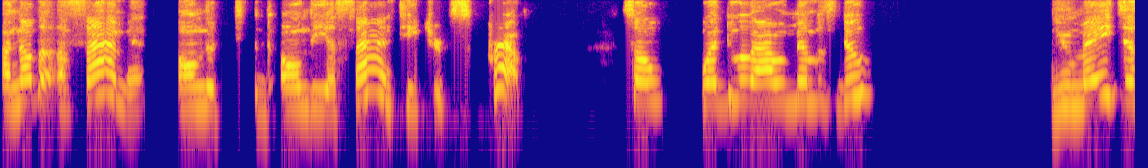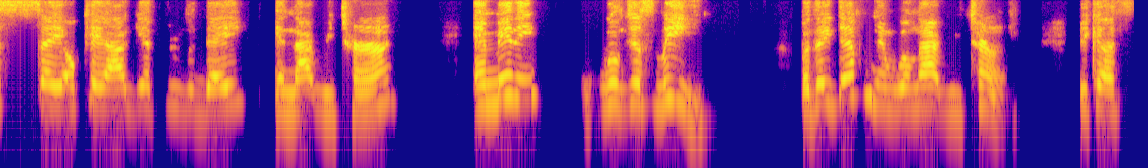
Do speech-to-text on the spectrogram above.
another assignment on the on the assigned teacher's prep. So what do our members do? You may just say, okay, I'll get through the day and not return. And many will just leave, but they definitely will not return because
